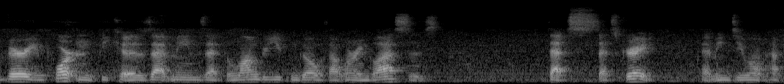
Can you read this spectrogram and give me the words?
very important because that means that the longer you can go without wearing glasses, that's that's great. That means you won't have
